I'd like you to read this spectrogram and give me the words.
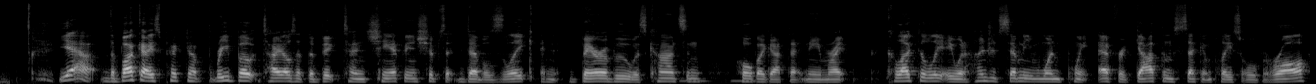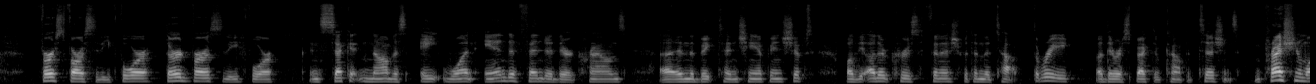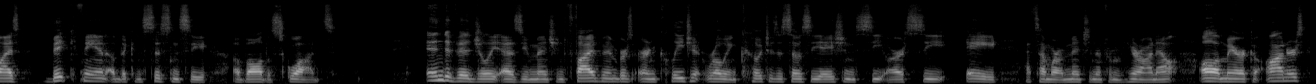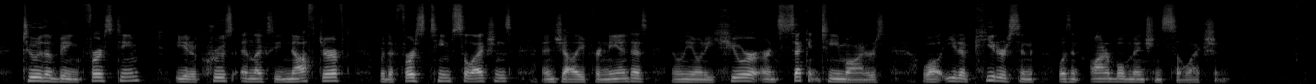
Yeah, the Buckeyes picked up three boat titles at the Big Ten Championships at Devil's Lake and Baraboo, Wisconsin. Hope I got that name right. Collectively, a 171 point effort got them second place overall, first varsity four, third varsity four, and second novice 8 1 and defended their crowns uh, in the Big Ten Championships, while the other crews finished within the top three of their respective competitions. Impression wise, big fan of the consistency of all the squads. Individually, as you mentioned, five members earned Collegiate Rowing Coaches Association CRCA. That's how I mention them from here on out. All America honors, two of them being first team. Ida Cruz and Lexi Nothdurft were the first team selections, and Jolly Fernandez and Leonie Hewer earned second team honors, while Ida Peterson was an honorable mention selection.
